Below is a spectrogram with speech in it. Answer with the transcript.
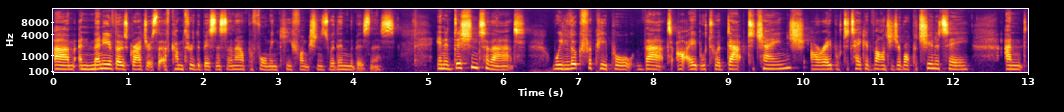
Um, and many of those graduates that have come through the business are now performing key functions within the business. In addition to that, we look for people that are able to adapt to change, are able to take advantage of opportunity, and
